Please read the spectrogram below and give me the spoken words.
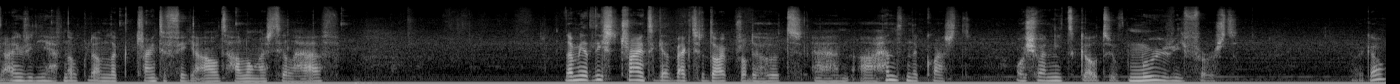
yeah, I really have no clue. I'm like trying to figure out how long I still have. Let me at least try to get back to the Dark Brotherhood and uh, hand in the quest. Or should I need to go to Muiri first? There we go.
